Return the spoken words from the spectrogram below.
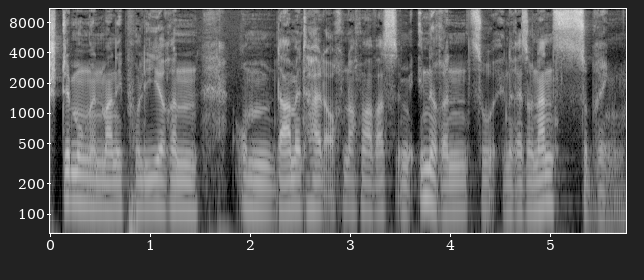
Stimmungen manipulieren, um damit halt auch nochmal was im Inneren zu, in Resonanz zu bringen.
